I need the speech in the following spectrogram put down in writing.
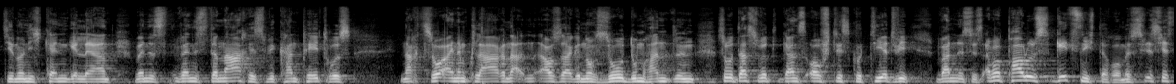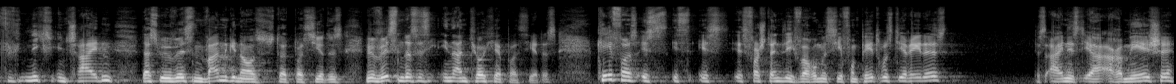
sie noch nicht kennengelernt? Wenn es, wenn es danach ist, wie kann Petrus nach so einem klaren Aussage noch so dumm handeln. So, das wird ganz oft diskutiert, wie, wann es ist. Aber Paulus geht es nicht darum. Es ist jetzt nicht entscheidend, dass wir wissen, wann genau dort passiert ist. Wir wissen, dass es in Antiochia passiert ist. Kephas ist, ist, ist, ist verständlich, warum es hier von Petrus die Rede ist. Das eine ist die aramäische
